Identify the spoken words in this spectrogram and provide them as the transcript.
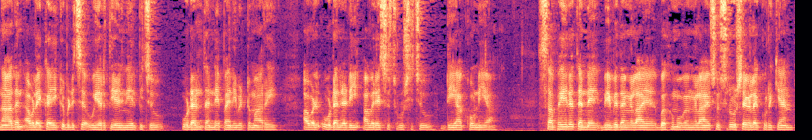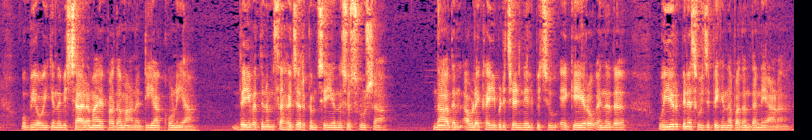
നാഥൻ അവളെ കൈക്ക് പിടിച്ച് ഉയർത്തി എഴുന്നേൽപ്പിച്ചു. ഉടൻ തന്നെ പനി വിട്ടുമാറി അവൾ ഉടനടി അവരെ ശുശ്രൂഷിച്ചു. ഡിയാക്കോണിയ. സഭയിലെ തന്നെ വിവിധങ്ങളായ ബഹുമുഖങ്ങളായ ശുശ്രൂഷകളെ കുറിക്കാൻ ഉപയോഗിക്കുന്ന വിശാലമായ പദമാണ് ഡിയാക്കോണിയ. ദൈവത്തിനും സഹചർക്കും ചെയ്യുന്ന ശുശ്രൂഷ. നാഥൻ അവളെ കൈപിടിച്ചെഴുന്നേൽപ്പിച്ചു എഗേറോ എന്നത് ഉയർപ്പിനെ സൂചിപ്പിക്കുന്ന പദം തന്നെയാണ്.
